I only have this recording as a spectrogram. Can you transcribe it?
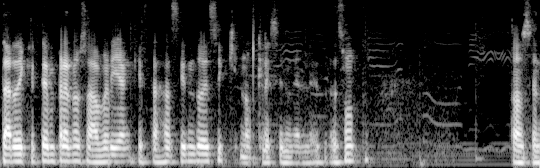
tarde que temprano sabrían que estás haciendo eso y que no crees en el asunto. Entonces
